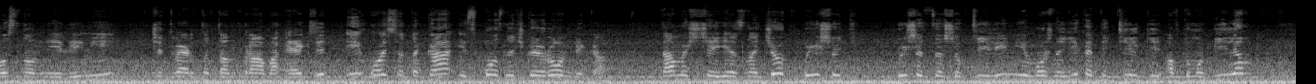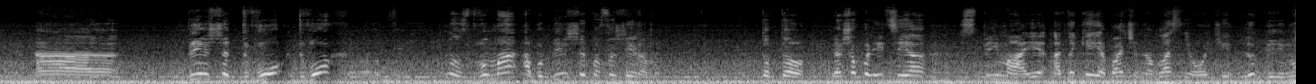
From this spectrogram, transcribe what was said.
основні лінії. Четверта там права екзит. І ось така із позначкою ромбіка. Там ще є значок, пишуть, пишеться, що в цій лінії можна їхати тільки автомобілям. А, більше дво, двох, ну, з двома або більше пасажирами. Тобто, якщо поліція спіймає, а таке я бачив на власні очі, людину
